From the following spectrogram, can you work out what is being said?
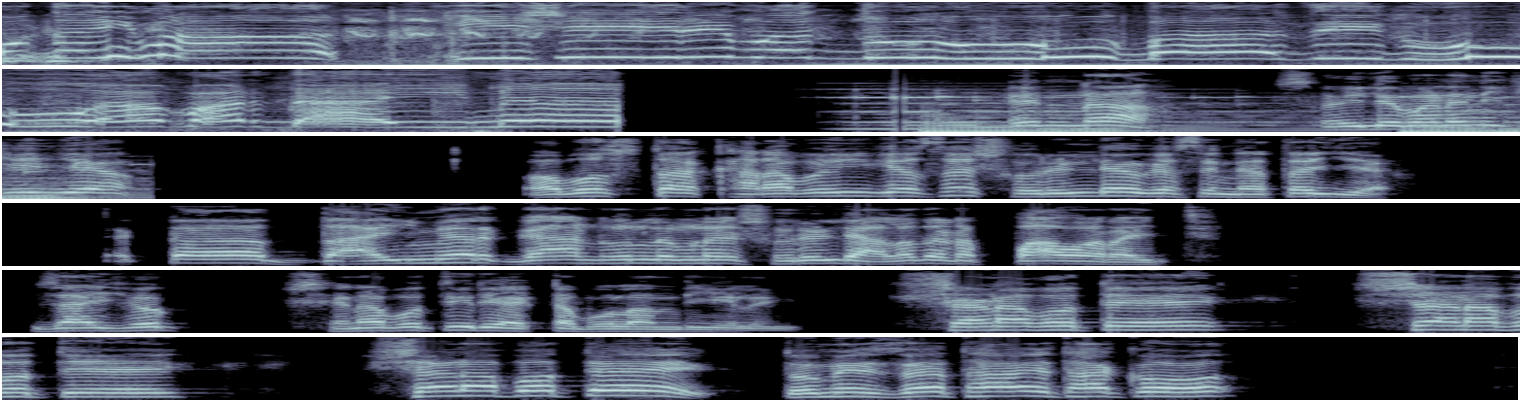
ও দাইমা কিসের বদ্ধু আমার দাইমা না শৈলে বানানি খেয়ে অবস্থা খারাপ হয়ে গেছে, শরীরটাও গেছে নেতাইয়া। একটা দাইমের গান হলে মনে হয় শরীরটা আলাদা একটা পাওয়ার আইছে। যাই হোক সেনাপতির একটা বলান দিয়ে এলেন সেনাপতি সেনাপতি সেনাপতি, তুমি যেথায় থাকো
